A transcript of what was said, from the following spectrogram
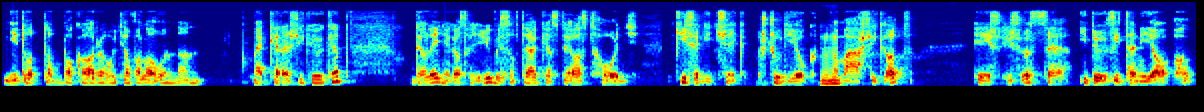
nyitottabbak arra, hogyha valahonnan megkeresik őket, de a lényeg az, hogy a Ubisoft elkezdte azt, hogy kisegítsék a stúdiók uh-huh. a mhm. másikat, és, és összeidőzíteni a, a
